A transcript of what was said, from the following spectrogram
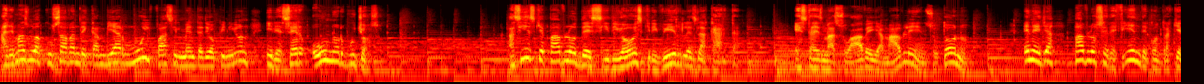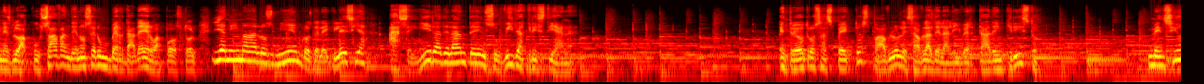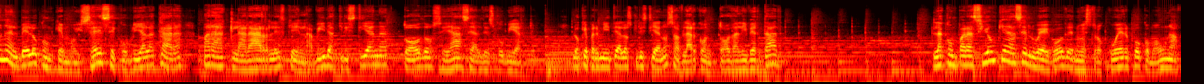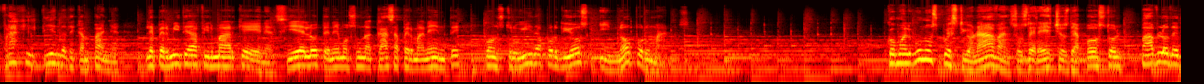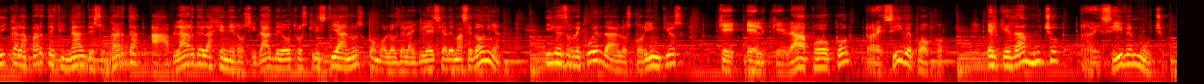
Además lo acusaban de cambiar muy fácilmente de opinión y de ser un orgulloso. Así es que Pablo decidió escribirles la carta. Esta es más suave y amable en su tono, en ella, Pablo se defiende contra quienes lo acusaban de no ser un verdadero apóstol y anima a los miembros de la iglesia seguir adelante en su vida cristiana. Entre otros aspectos, Pablo les habla de la libertad en Cristo. Menciona el velo con que Moisés se cubría la cara para aclararles que en la vida cristiana todo se hace al descubierto, lo que permite a los cristianos hablar con toda libertad. La comparación que hace luego de nuestro cuerpo como una frágil tienda de campaña le permite afirmar que en el cielo tenemos una casa permanente construida por Dios y no por humanos. Como algunos cuestionaban sus derechos de apóstol, Pablo dedica la parte final de su carta a hablar de la generosidad de otros cristianos como los de la iglesia de Macedonia y les recuerda a los corintios que el que da poco recibe poco el que da mucho, recibe mucho.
